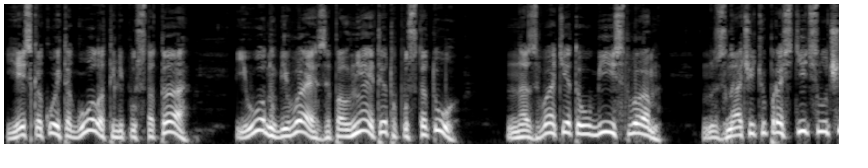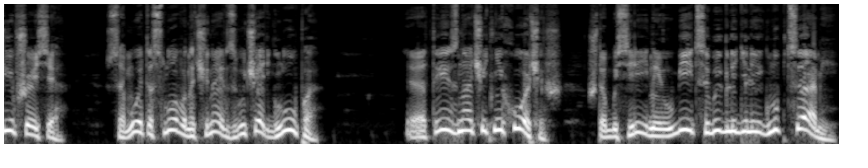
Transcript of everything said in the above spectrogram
есть какой-то голод или пустота, и он, убивая, заполняет эту пустоту. Назвать это убийством — значит упростить случившееся. Само это слово начинает звучать глупо. А ты, значит, не хочешь, чтобы серийные убийцы выглядели глупцами.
